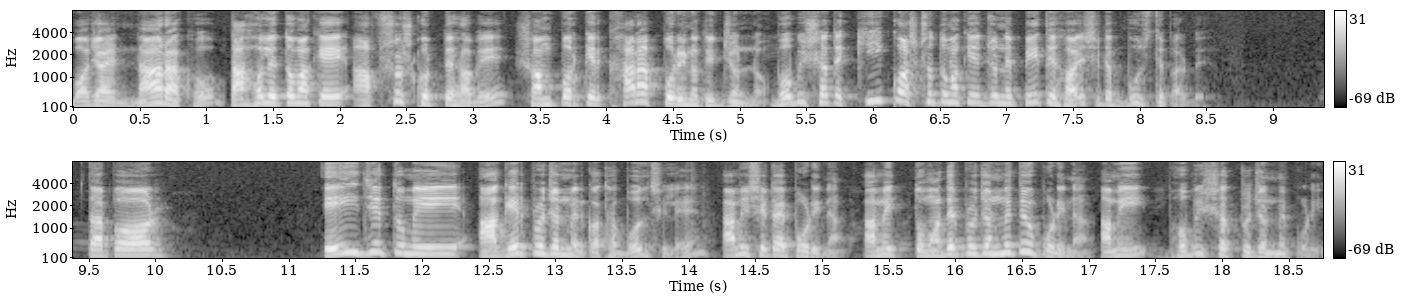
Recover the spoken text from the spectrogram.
বজায় না রাখো, তাহলে তোমাকে আফসোস করতে হবে সম্পর্কের খারাপ পরিণতির জন্য। ভবিষ্যতে কি কষ্ট তোমাকে এর জন্য পেতে হয়, সেটা বুঝতে পারবে। তারপর, এই যে তুমি আগের প্রজন্মের কথা বলছিলে, আমি সেটায় পড়ি না। আমি তোমাদের প্রজন্মেতেও পড়ি না। আমি ভবিষ্যৎ প্রজন্মে পড়ি।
